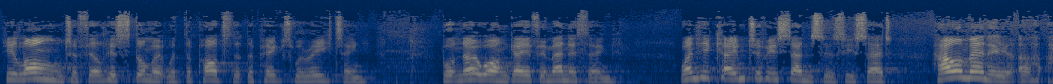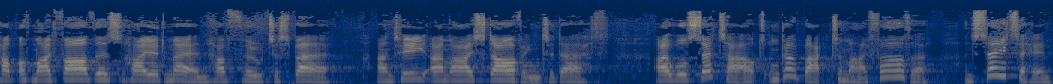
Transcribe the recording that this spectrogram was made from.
He longed to fill his stomach with the pods that the pigs were eating, but no one gave him anything. When he came to his senses, he said, How many uh, of my father's hired men have food to spare? And he am I starving to death. I will set out and go back to my father and say to him,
